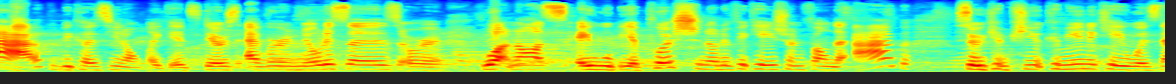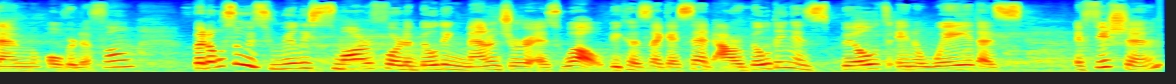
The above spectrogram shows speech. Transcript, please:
app because, you know, like if there's ever notices or whatnot, it will be a push notification from the app so you can communicate with them over the phone. But also it's really smart for the building manager as well because like I said, our building is built in a way that's efficient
